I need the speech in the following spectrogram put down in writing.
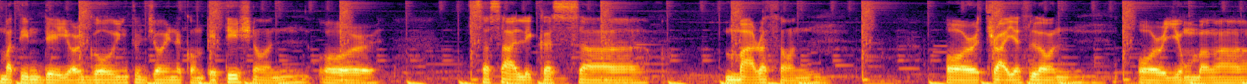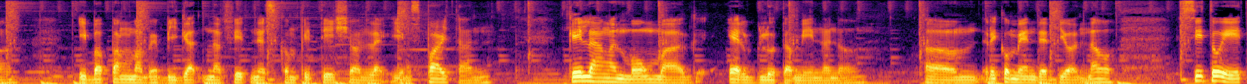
matindi, you're going to join a competition or sasali ka sa marathon or triathlon or yung mga iba pang mabibigat na fitness competition like yung Spartan, kailangan mong mag L-glutamine ano. Um, recommended yon Now, see it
